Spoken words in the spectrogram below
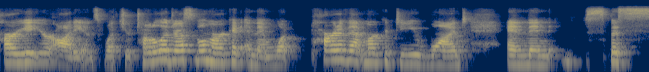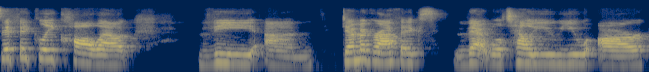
target your audience what's your total addressable market and then what part of that market do you want and then specifically call out the um, demographics that will tell you you are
